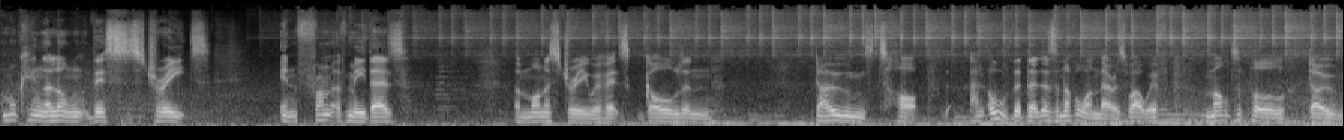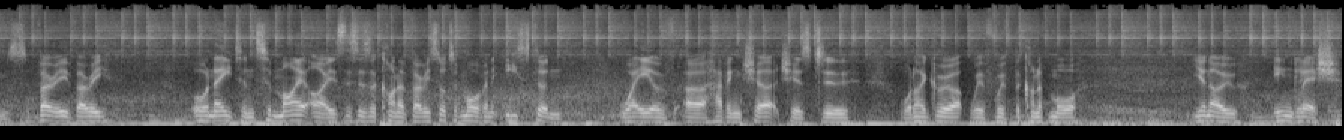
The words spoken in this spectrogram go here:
I'm walking along this street. In front of me, there's a monastery with its golden domed top. And oh, there's another one there as well with multiple domes. Very, very ornate. And to my eyes, this is a kind of very sort of more of an Eastern way of uh, having churches to what I grew up with, with the kind of more, you know, English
